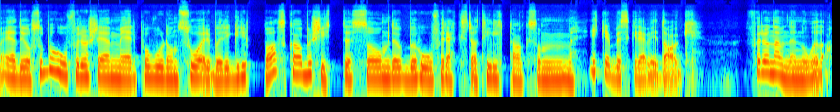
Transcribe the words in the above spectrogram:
er det også behov for å se mer på hvordan sårbare grupper skal beskyttes, og om det er behov for ekstra tiltak som ikke er beskrevet i dag, for å nevne noe, da.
